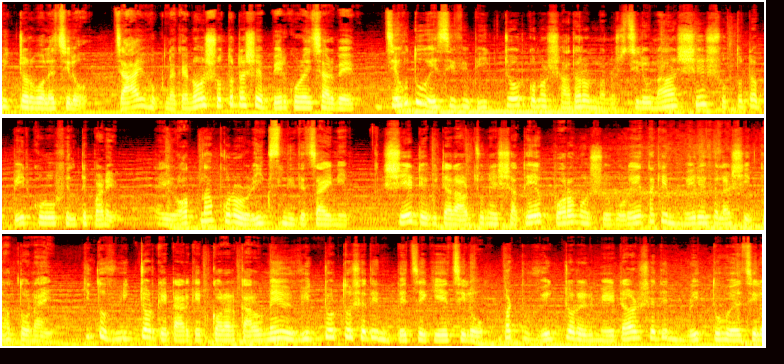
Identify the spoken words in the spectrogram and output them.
ভিক্টর বলেছিল। যাই হোক না কেন, সত্যটা সে বের করেই ছাড়বে। যেহেতু এসিপি ভিক্টর কোনো সাধারণ মানুষ ছিল না, সে সত্যটা বের করেও ফেলতে পারে। তাই রত্নাম কোনো রিস্ক নিতে চায়নি। সে ডেভিটার আর্জুনের সাথে পরামর্শ করে তাকে মেরে ফেলার সিদ্ধান্ত নেয়। কিন্তু ভিক্টরকে টার্গেট করার কারণে ভিক্টর তো সেদিন বেঁচে গিয়েছিল, বাট ভিক্টরের মেয়েটার সেদিন মৃত্যু হয়েছিল।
